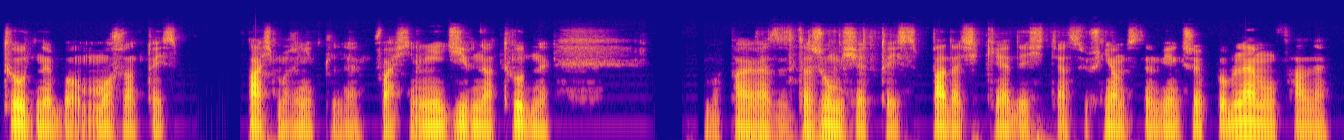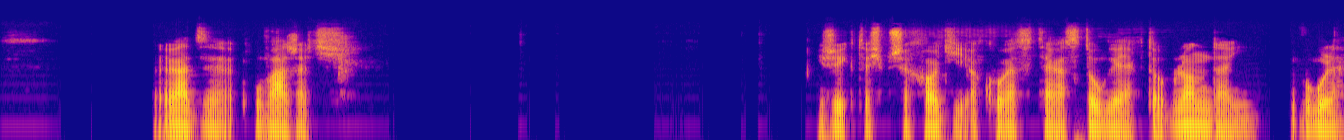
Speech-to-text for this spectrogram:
trudny, bo można tutaj spaść, może nie tyle, właśnie nie dziwny, a trudny. Bo parę razy zdarzyło mi się tutaj spadać kiedyś, teraz już nie mam z tym większych problemów, ale radzę uważać. Jeżeli ktoś przechodzi akurat teraz tą grę, jak to ogląda i w ogóle.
